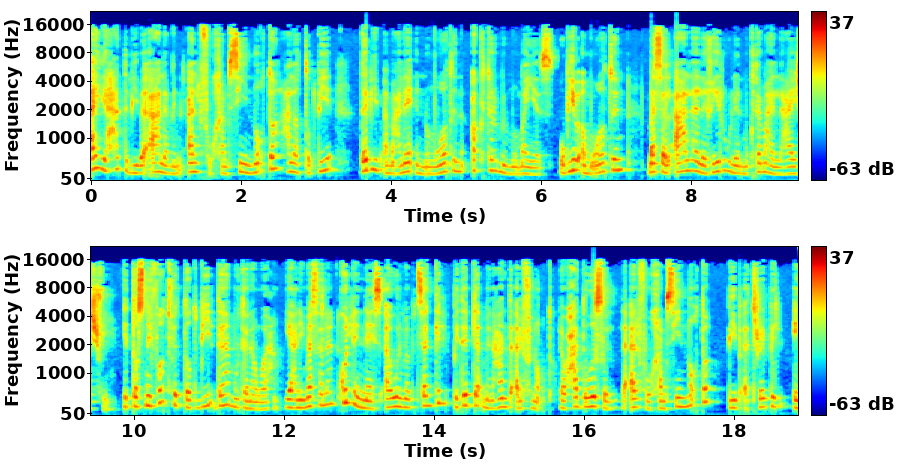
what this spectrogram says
أي حد بيبقى أعلى من 1050 نقطة على التطبيق ده بيبقى معناه إنه مواطن أكتر من مميز وبيبقى مواطن مثل أعلى لغيره وللمجتمع اللي عايش فيه. التصنيفات في التطبيق ده متنوعة. يعني مثلا كل الناس أول ما بتسجل بتبدأ من عند 1000 نقطة. لو حد وصل ل 1050 نقطة بيبقى triple A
